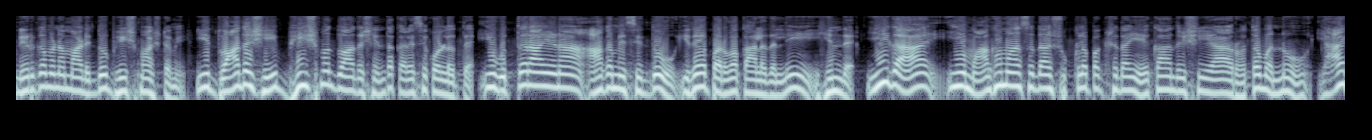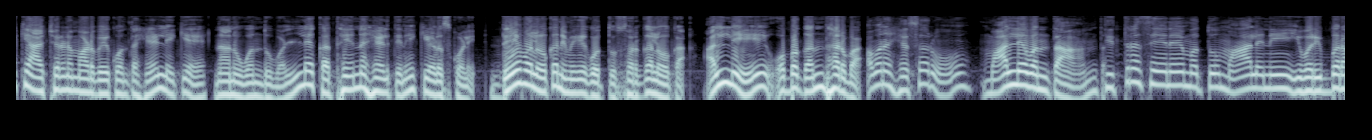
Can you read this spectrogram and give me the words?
ನಿರ್ಗಮನ ಮಾಡಿದ್ದು ಭೀಷ್ಮಾಷ್ಟಮಿ. ಈ ದ್ವಾದಶಿ ಭೀಷ್ಮ ದ್ವಾದಶಿ ಅಂತ ಕರೆಸಿಕೊಳ್ಳುತ್ತೆ. ಈ ಉತ್ತರಾಯಣ ಆಗಮಿಸಿದ್ದು ಇದೇ ಪರ್ವಕಾಲದಲ್ಲಿ ಹಿಂದೆ. ಈಗ ಈ ಮಾಘ ಮಾಸದ ಶುಕ್ಲ ಪಕ್ಷದ ಏಕಾದಶಿಯ ವ್ರತವನ್ನು ಯಾಕೆ ಆಚರಣೆ ಮಾಡಬೇಕು ಅಂತ ಹೇಳಲಿಕ್ಕೆ ನಾನು ಒಂದು ಒಳ್ಳೆ ಕಥೆಯನ್ನ ಹೇಳ್ತೀನಿ, ಕೇಳಿಸ್ಕೊಳ್ಳಿ. ದೇವಲೋಕ ನಿಮಗೆ ಗೊತ್ತು, ಸ್ವರ್ಗಲೋಕ. ಅಲ್ಲಿ ಒಬ್ಬ ಗಂಧರ್ವ, ಅವನ ಹೆಸರು ಮಾಲ್ಯವಂತ ಅಂತ. ಚಿತ್ರಸೇನೆ ಮತ್ತು ಮಾಲಿನಿ ಇವರಿಬ್ಬರ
